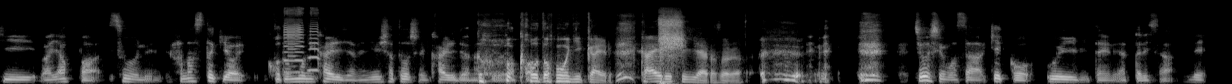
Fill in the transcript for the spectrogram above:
期はやっぱ、そうね、話すときは子供に帰るじゃない、入社当初に帰るではなく子供に帰る。帰りすぎやろ、それは。上司もさ、結構、ういみたいなやったりさ、ね、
